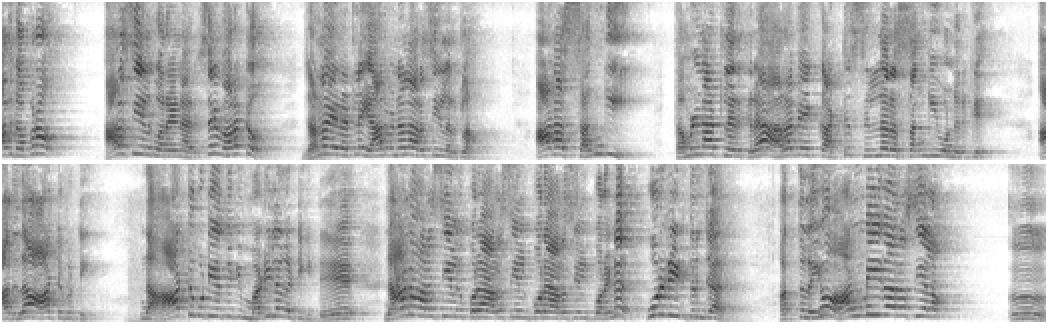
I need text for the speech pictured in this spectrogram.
அதுக்கப்புறம் அரசியலுக்கு வரேனாரு சரி வரட்டும். ஜனநாயகத்தில் யார் வேணாலும் அரசியல் இருக்கலாம். ஆனால் சங்கி தமிழ்நாட்டில் இருக்கிற அறவேக்காட்டு சில்லறை சங்கி ஒன்று இருக்கு. அதுதான் ஆட்டுக்குட்டி. இந்த ஆட்டுக்குட்டியை தூக்கி மடியில் கட்டிக்கிட்டு நானும் அரசியலுக்கு போகிறேன் அரசியலுக்கு போகிறேன் அரசியலுக்கு போகிறேன்னு உருடிட்டு தெரிஞ்சார். அத்துலையும் ஆன்மீக அரசியலாம். ம்.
